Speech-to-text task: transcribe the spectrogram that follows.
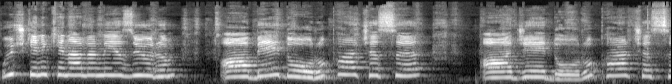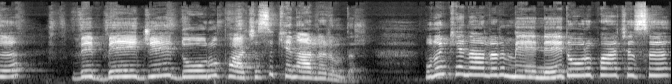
Bu üçgenin kenarlarını yazıyorum. AB doğru parçası, AC doğru parçası ve BC doğru parçası kenarlarımdır. Bunun kenarları MN doğru parçası,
